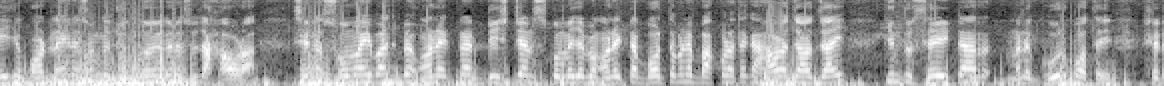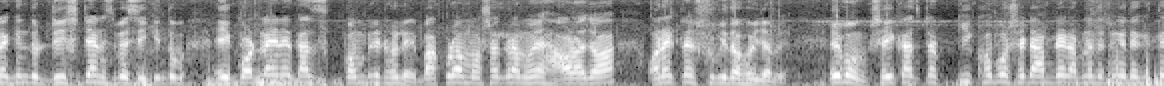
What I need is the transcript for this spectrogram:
এই যে কড লাইনের সঙ্গে যুক্ত হয়ে গেলে সোজা হাওড়া। সেটা সময় বাঁচবে, অনেকটা ডিস্টেন্স কমে যাবে, অনেকটা বর্তমানে বাঁকুড়া থেকে হাওড়া যাওয়া যায়, কিন্তু সেইটার মানে ঘুর পথে সেটা কিন্তু ডিস্টেন্স বেশি, কিন্তু এই কড লাইনের কাজ কমপ্লিট হলে বাঁকুড়া, মশাগ্রাম হয়ে হাওড়া যাওয়া অনেকটাই সুবিধা হয়ে যাবে। এবং সেই কাজটা কি খবর সেটা আপডেট আপনাদের সঙ্গে দেখতে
